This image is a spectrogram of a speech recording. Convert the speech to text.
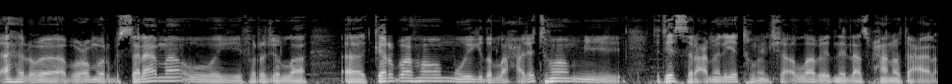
أهل أبو عمر بالسلامة ويفرج الله آه، كربهم ويقضي الله حاجتهم تتيسر عمليتهم إن شاء الله بإذن الله سبحانه وتعالى.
